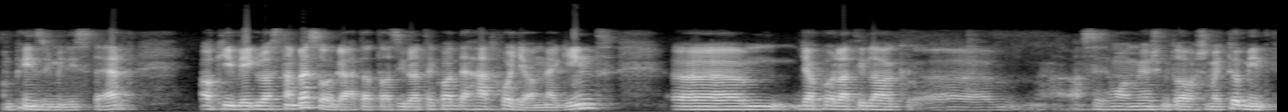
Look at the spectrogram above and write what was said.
a pénzügyminisztert, aki végül aztán beszolgáltatta az iratokat, de hát hogyan megint? Ö, gyakorlatilag ö, azt hiszem, hogy olyasmit olvasom, hogy több mint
